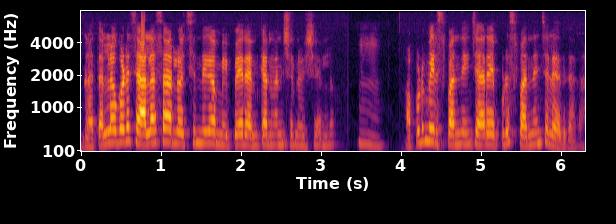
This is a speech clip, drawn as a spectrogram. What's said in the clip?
గతంలో కూడా చాలాసార్లు వచ్చిందిగా మీ పేరు ఎన్కన్వెన్షన్ విషయంలో. అప్పుడు మీరు స్పందించారా? ఎప్పుడు స్పందించలేదు కదా.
